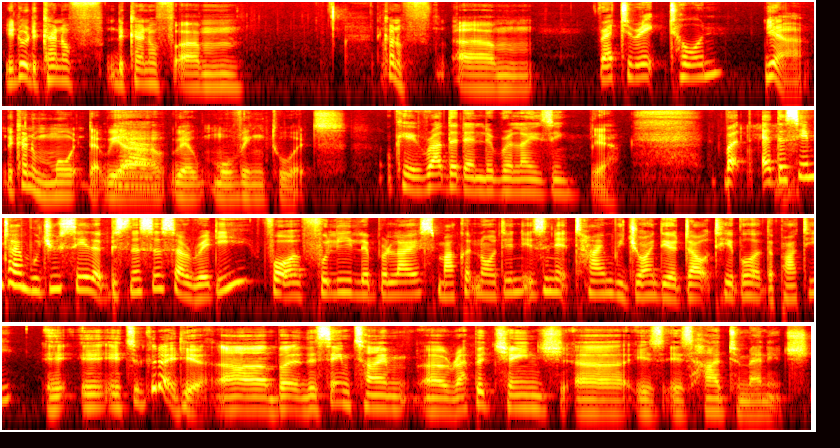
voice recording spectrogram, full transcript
you know the kind of the kind of um, the kind of um, rhetoric tone. Yeah, the kind of mode that we yeah. are we are moving towards. Okay, rather than liberalizing. Yeah. But at the same time, would you say that businesses are ready for a fully liberalized market, Nordin? Isn't it time we join the adult table at the party? It, it, it's a good idea, uh, but at the same time, uh, rapid change uh, is is hard to manage,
